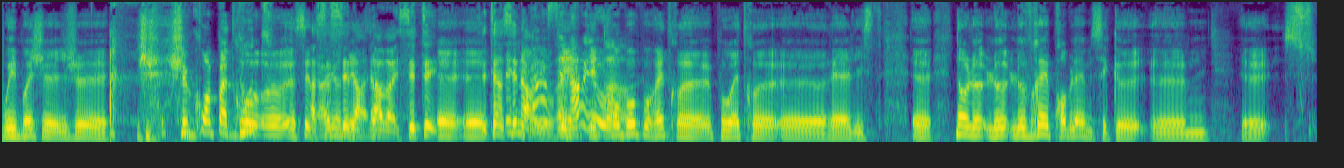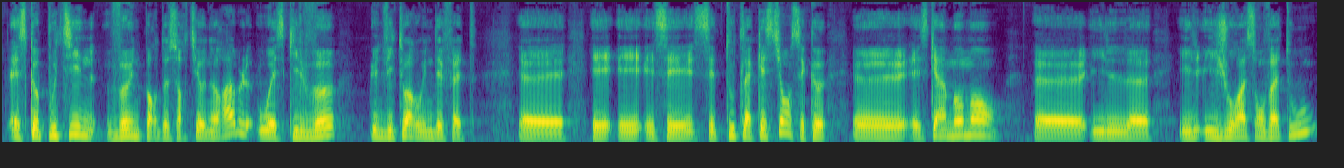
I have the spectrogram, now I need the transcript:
oui, moi, je je, je, crois pas trop euh, ah, ah ouais, c'était euh, un scénario. Est trop beau pour être, pour être réaliste. non, le, le, vrai problème, c'est que est-ce que Poutine veut une porte de sortie honorable ou est-ce qu'il veut une victoire ou une défaite? Et, et, et c'est toute la question. C'est que est-ce qu'à un moment, il il, jouera son va-tout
